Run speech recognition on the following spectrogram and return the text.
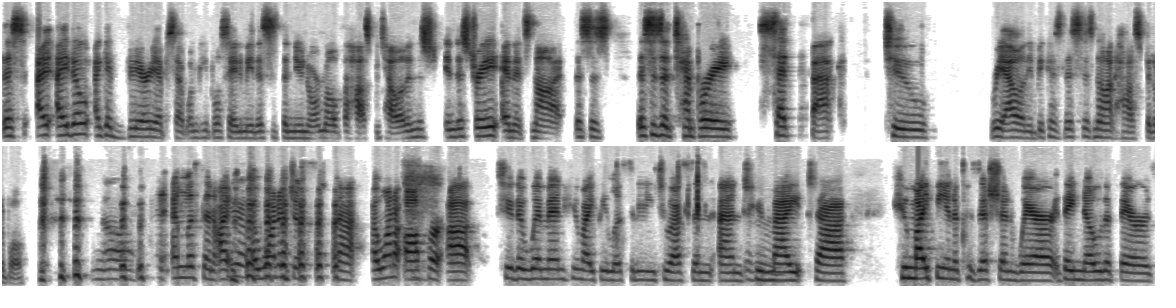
this I, I don't i get very upset when people say to me this is the new normal of the hospitality industry and it's not this is this is a temporary setback to reality because this is not hospitable. no. And listen, I, I want to just, uh, I want to offer up to the women who might be listening to us and and mm-hmm. who might uh, who might be in a position where they know that there's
